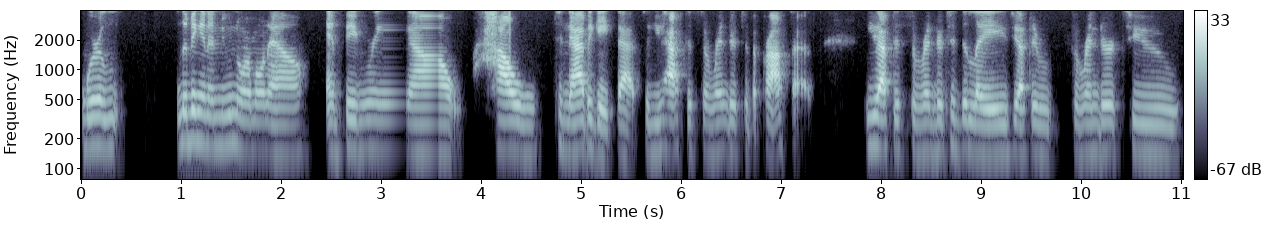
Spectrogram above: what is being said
we're living in a new normal now and figuring out how to navigate that. So you have to surrender to the process. You have to surrender to delays. You have to surrender to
